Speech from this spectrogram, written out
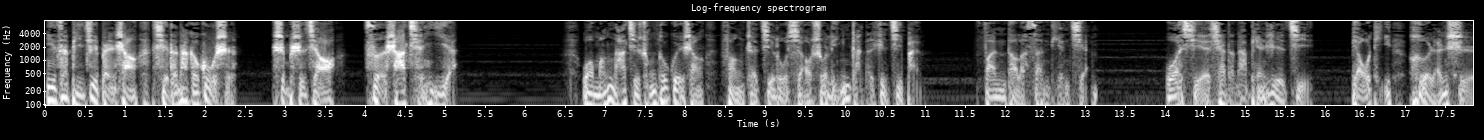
你在笔记本上写的那个故事？”是不是叫自杀前一夜？我忙拿起床头柜上放着记录小说灵感的日记本，翻到了三天前我写下的那篇日记，标题赫然是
